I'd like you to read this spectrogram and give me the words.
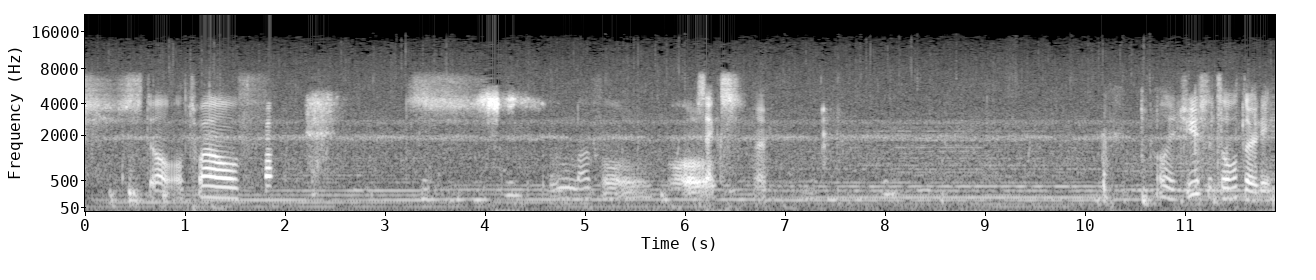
Still 12. S- Level 6. Yeah. Holy juice, it's level 30.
